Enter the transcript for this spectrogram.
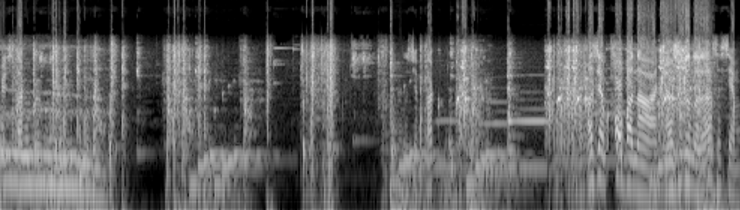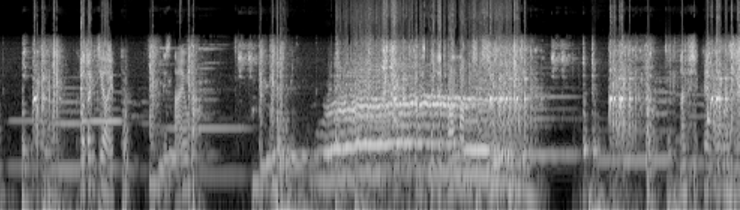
Ведь так было? Затем так. А затем оба-на! Неожиданно, да, совсем? Кто так делает? Не знаю. Сейчас пойдет волна, мы сейчас все запустим. На секретное оружие.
